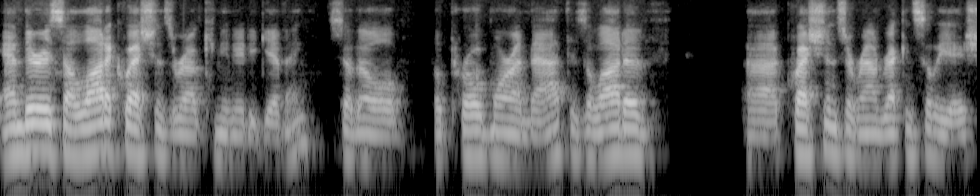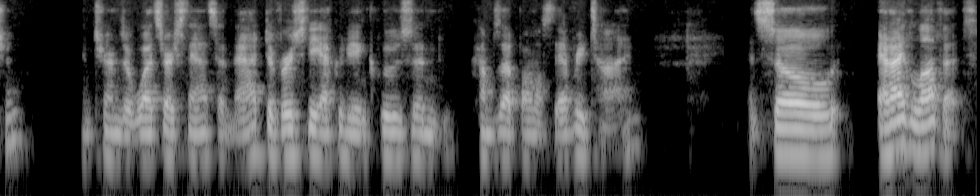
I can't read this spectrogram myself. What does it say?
And there's a lot of questions around community giving. So they'll, they'll probe more on that. There's a lot of uh, questions around reconciliation in terms of what's our stance on that. Diversity, equity, inclusion comes up almost every time. And so and I love it.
